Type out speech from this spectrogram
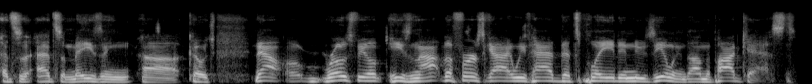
That's that's amazing, uh, coach. Now, uh, Rosefield, he's not the first guy we've had that's played in New Zealand on the podcast.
